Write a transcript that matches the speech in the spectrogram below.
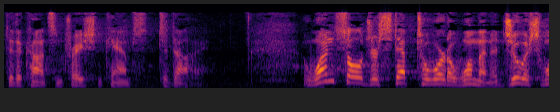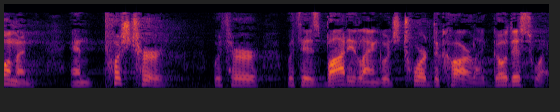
to the concentration camps to die. One soldier stepped toward a woman, a Jewish woman, and pushed her with her, with his body language toward the car, like, go this way.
